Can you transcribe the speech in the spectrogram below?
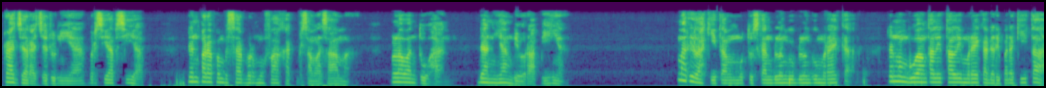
Raja-raja dunia bersiap-siap, dan para pembesar bermufakat bersama-sama melawan Tuhan dan yang diurapinya. Marilah kita memutuskan belenggu-belenggu mereka dan membuang tali-tali mereka daripada kita.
